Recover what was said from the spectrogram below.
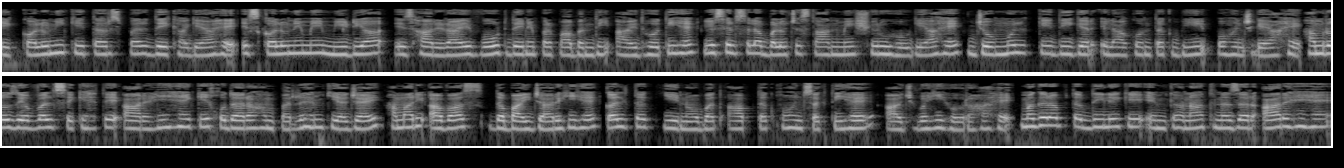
एक कॉलोनी के तर्ज पर देखा गया है। इस कॉलोनी में मीडिया, इजहार राय, वोट देने पर पाबंदी आयद होती है। ये सिलसिला बलूचिस्तान में शुरू हो गया है, जो मुल्क के दीगर इलाकों तक भी पहुँच गया है। हम रोज अव्वल से कहते आ रहे हैं कि खुदारा हम पर रहम किया जाए। हमारी आवाज़ दबाई जा रही है। कल तक ये नौबत आप तक पहुँच सकती है। आज वही हो रहा है। मगर अब तब्दीली के इम्कान नज़र आ रहे हैं।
